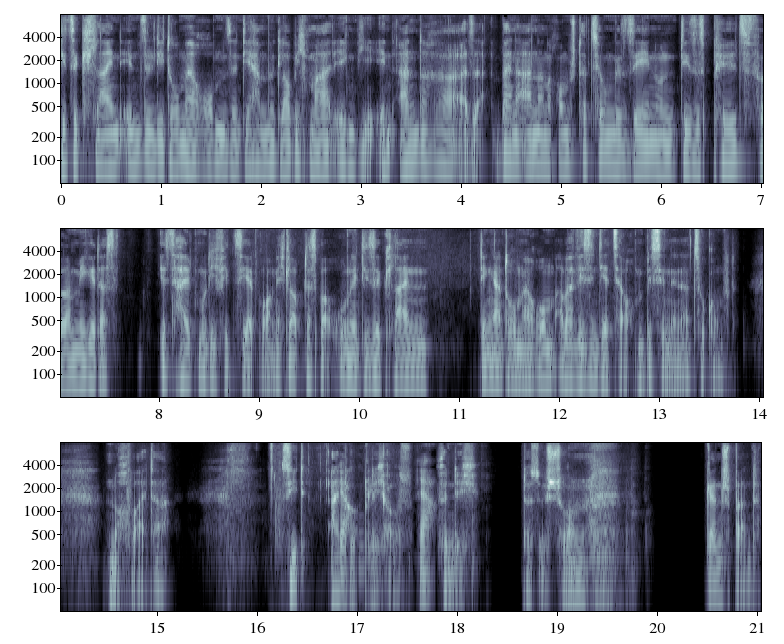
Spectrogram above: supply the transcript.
diese kleinen Inseln, die drumherum sind, die haben wir, glaube ich, mal irgendwie in anderer, also bei einer anderen Raumstation gesehen und dieses pilzförmige, das ist halt modifiziert worden. Ich glaube, das war ohne diese kleinen Dinger drumherum, aber wir sind jetzt ja auch ein bisschen in der Zukunft. Noch weiter. Sieht eindrücklich aus, Ja. finde ich. Das ist schon ganz spannend.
